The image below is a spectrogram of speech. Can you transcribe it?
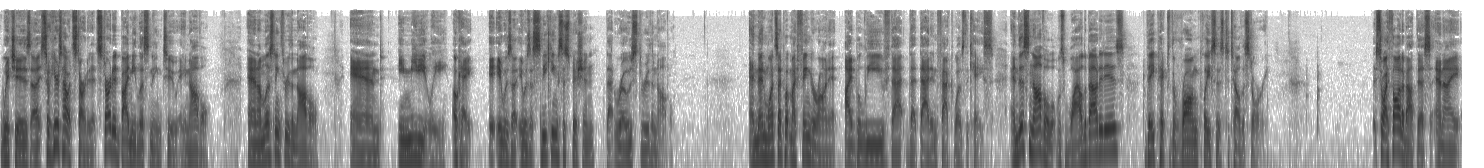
which is uh, so here's how it started. It started by me listening to a novel, and I'm listening through the novel, and immediately, okay, it, it was a it was a sneaking suspicion that rose through the novel. And then once I put my finger on it, I believe that that that in fact was the case. And this novel, what was wild about it is they picked the wrong places to tell the story. So I thought about this, and I,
